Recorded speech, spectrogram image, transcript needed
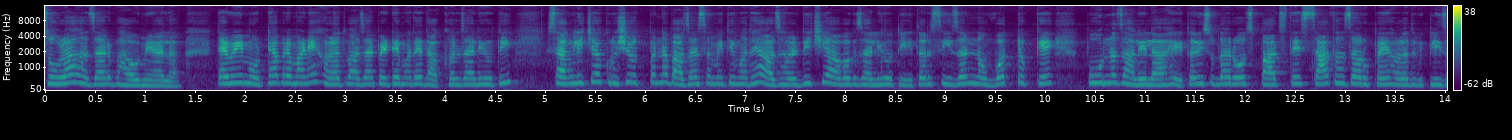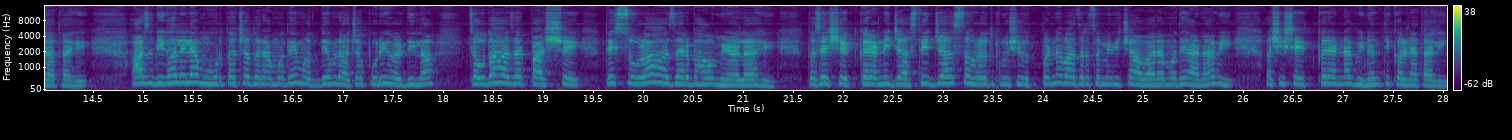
सोळा हजार भाव मिळाला. त्यावेळी मोठ्या प्रमाणे हळद बाजारपेठेमध्ये दाखल झाली होती. सांगलीच्या कृषी उत्पन्न बाजार समितीमध्ये आज हळदीची आवक झाली होती. तर सीझन नव्वद टक्के पूर्ण झालेला आहे. तरीसुद्धा रोज पाच ते सात हजार रुपये हळद विकली जात आहे. आज निघालेल्या मुहूर्ताच्या दरामध्ये मध्यम राजापुरी हळदीला चौदा हजार पाचशे ते सोळा हजार भाव मिळाला आहे. तसेच शेतकऱ्यांनी जास्तीत जास्त हळद कृषी उत्पन्न बाजार समितीच्या आवारामध्ये आणावी अशी शेतकऱ्यांना विनंती करण्यात आली.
